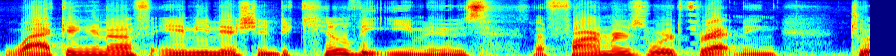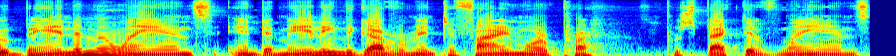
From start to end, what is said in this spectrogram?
Lacking enough ammunition to kill the emus, the farmers were threatening to abandon the lands and demanding the government to find more pro- prospective lands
